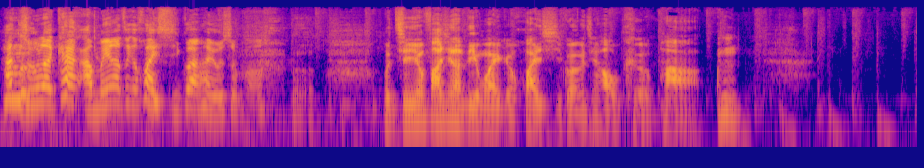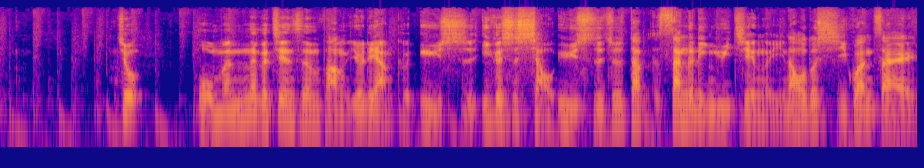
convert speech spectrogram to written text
他除了看阿梅亚这个坏习惯，还有什么？我今天又发现了另外一个坏习惯，而且好可怕。就。我们那个健身房有两个浴室，一个是小浴室，就是当三个淋浴间而已。那我都习惯在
